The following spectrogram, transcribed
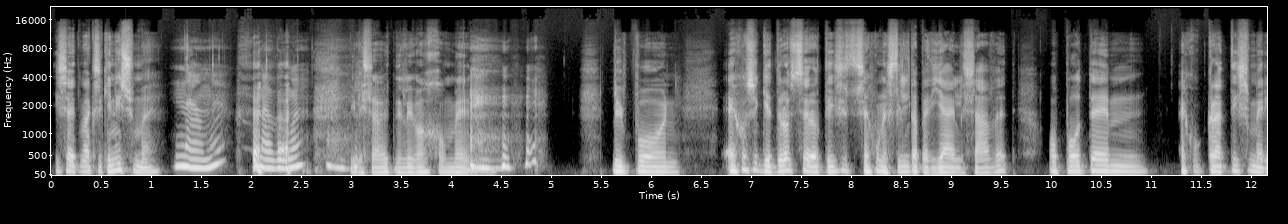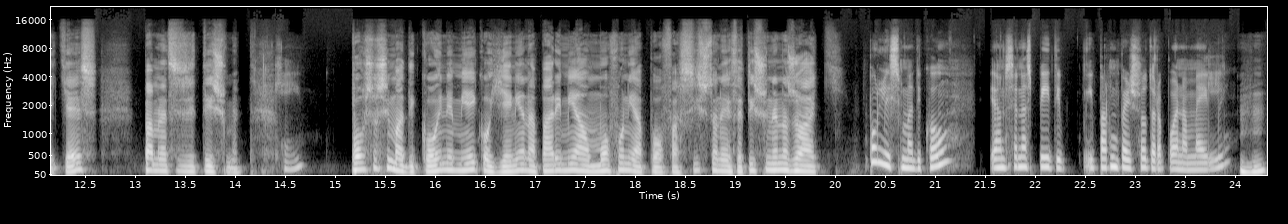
είσαι έτοιμη να ξεκινήσουμε; Να με, να δούμε. Η Ελισάβετ είναι λίγο αγχωμένη. λοιπόν, έχω συγκεντρώσει τις ερωτήσεις, τις έχουν στείλει τα παιδιά Ελισάβετ, οπότε μ, έχω κρατήσει μερικές. Πάμε να τις συζητήσουμε. Okay. Πόσο σημαντικό είναι μια οικογένεια να πάρει μια ομόφωνη απόφαση στο να υιοθετήσουν ένα ζωάκι; Πολύ σημαντικό. Αν σε ένα σπίτι υπάρχουν περισσότερο από ένα μέλη, Μμμ. η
